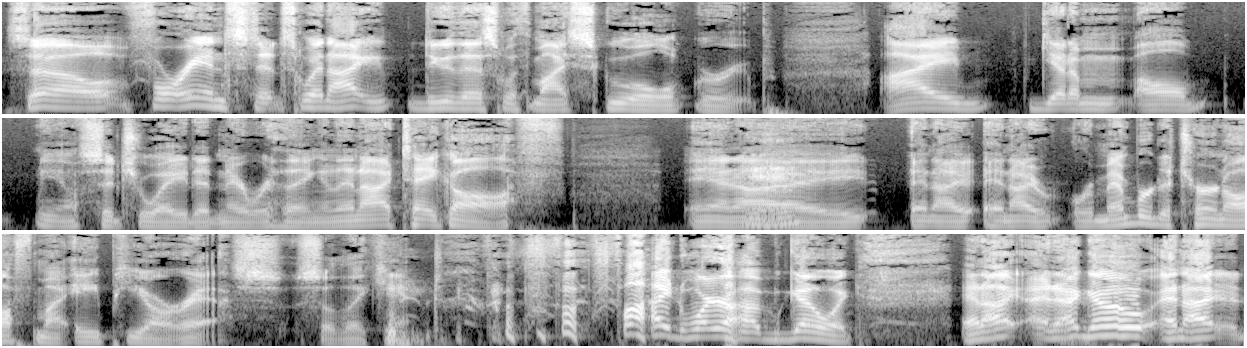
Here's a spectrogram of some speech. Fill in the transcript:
So, for instance, when I do this with my school group, I get them all you know situated and everything, and then I take off, and mm-hmm. I and I and I remember to turn off my APRS so they can't find where I'm going, and I and I go and I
